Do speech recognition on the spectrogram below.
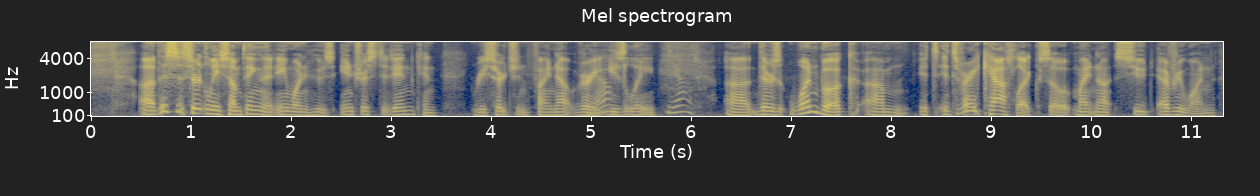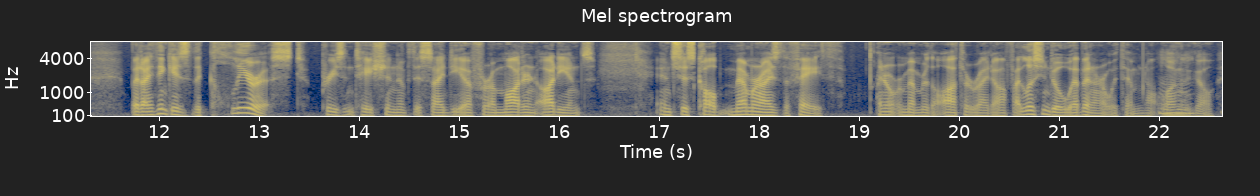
uh, this is certainly something that anyone who's interested in can research and find out very Yeah. easily. Yeah. Uh, there's one book. Um, it's it's very Catholic, so it might not suit everyone, but I think is the clearest presentation of this idea for a modern audience, and it's just called "Memorize the Faith." I don't remember the author right off. I listened to a webinar with him not long ago,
